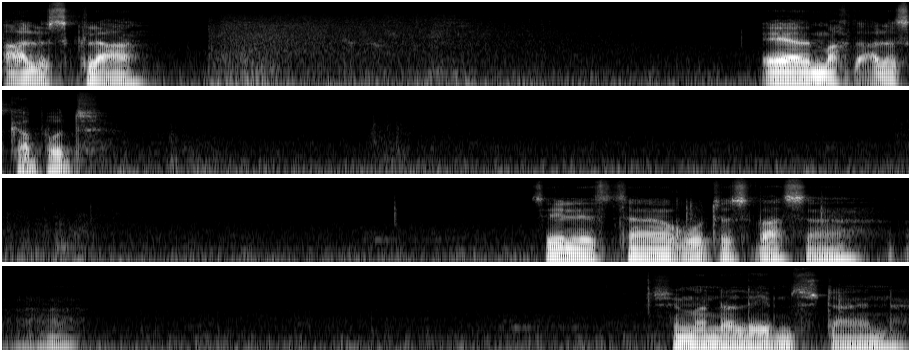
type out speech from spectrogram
Alles klar. Er macht alles kaputt. Seelister, rotes Wasser. Aha. Schimmernder Lebensstein.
